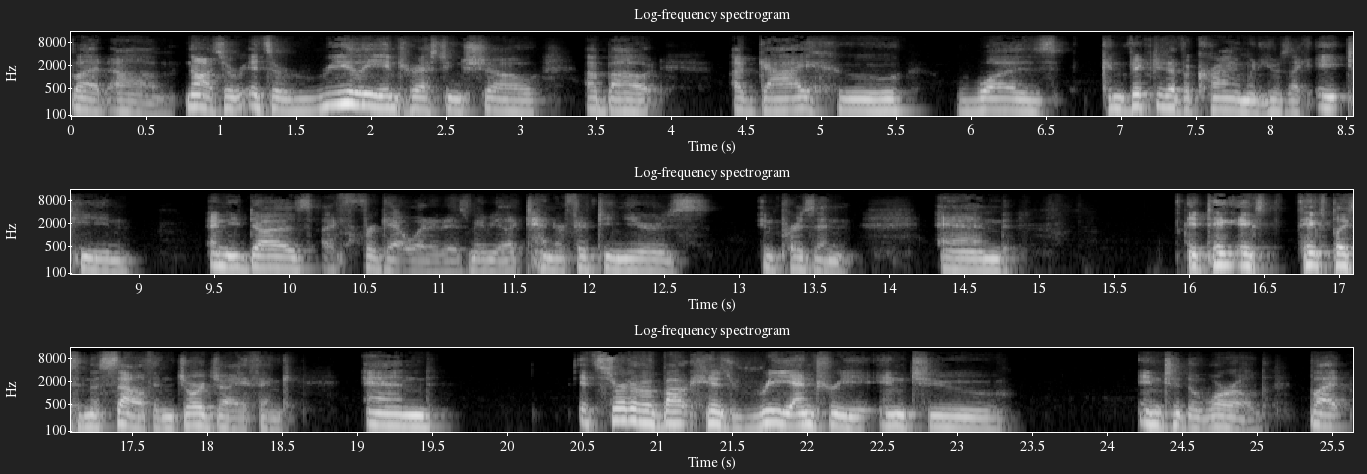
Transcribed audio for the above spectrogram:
but um, no, it's a it's a really interesting show about a guy who was convicted of a crime when he was like 18, and he does I forget what it is, maybe like 10 or 15 years in prison, and it, take, it takes place in the South in Georgia, I think, and it's sort of about his re-entry into into the world. But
